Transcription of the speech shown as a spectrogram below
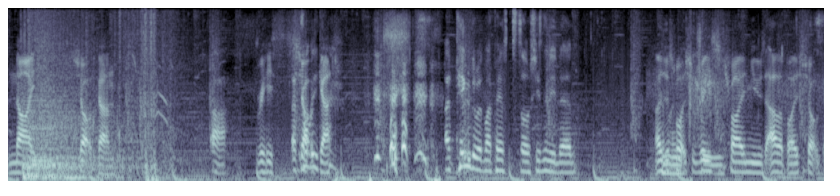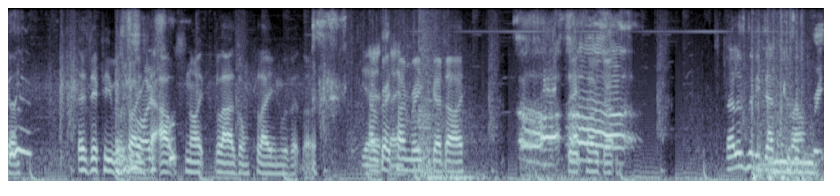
Nice shotgun. Ah. Reese shotgun. I pinged her with my pistol. She's nearly dead. I just watched Reese try and use Alibi's shotgun as if he was His trying to rifle. out snipe Glaz on plane with it though. Yeah, Have a great same. time, Reese. We're gonna die. See, told Bella's nearly dead because of breach.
